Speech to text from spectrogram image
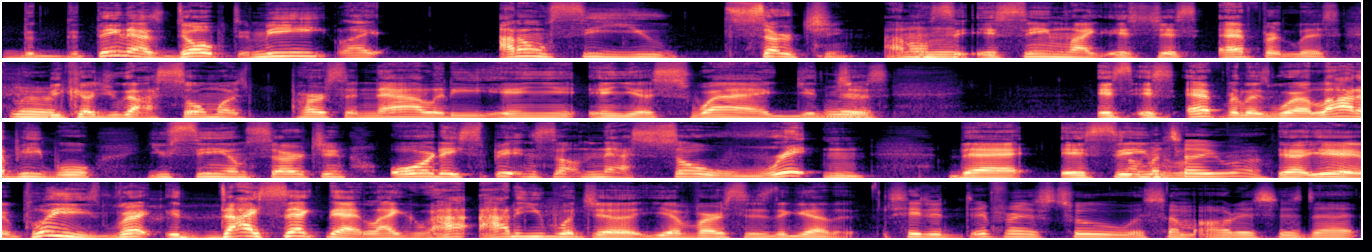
the the thing that's dope to me, like, I don't see you searching. I don't mm-hmm. see. It seems like it's just effortless Right. because you got so much personality in your in your swag. You Yeah. just it's it's effortless. Where a lot of people you see them searching or they spitting something that's so written that it seems. I'm gonna tell you what. Yeah, yeah. Please break, dissect that. Like, how, how do you put your your verses together? See the difference too with some artists is that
